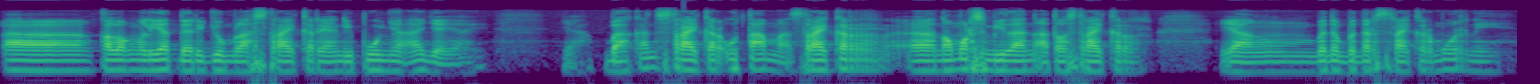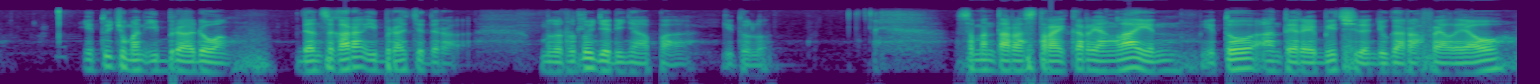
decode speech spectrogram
uh, kalau ngelihat dari jumlah striker yang dipunya aja ya, Ya, bahkan striker utama, striker uh, nomor 9 atau striker yang benar-benar striker murni itu cuman Ibra doang. Dan sekarang Ibra cedera. Menurut lu jadinya apa gitu loh. Sementara striker yang lain itu Ante Rebic dan juga Rafael Leao,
